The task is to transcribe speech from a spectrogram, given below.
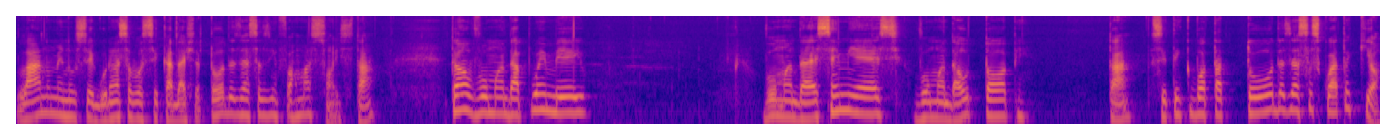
Lá no menu segurança você cadastra todas essas informações, tá? Então eu vou mandar o e-mail, vou mandar SMS, vou mandar o top, tá? Você tem que botar todas essas quatro aqui, ó.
